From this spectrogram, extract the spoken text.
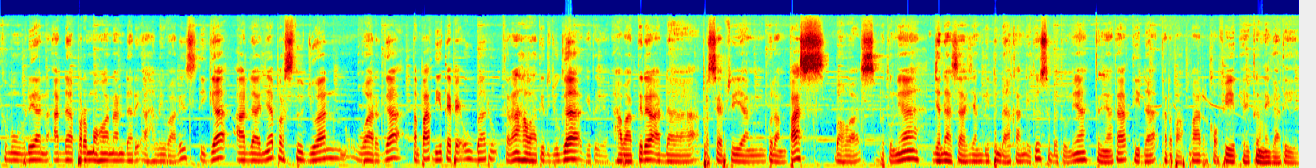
kemudian ada permohonan dari ahli waris tiga adanya persetujuan warga tempat di TPU baru karena khawatir juga gitu ya. Khawatir ada persepsi yang kurang pas bahwa sebetulnya jenazah yang dipindahkan itu sebetulnya ternyata tidak terpapar COVID yaitu negatif.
